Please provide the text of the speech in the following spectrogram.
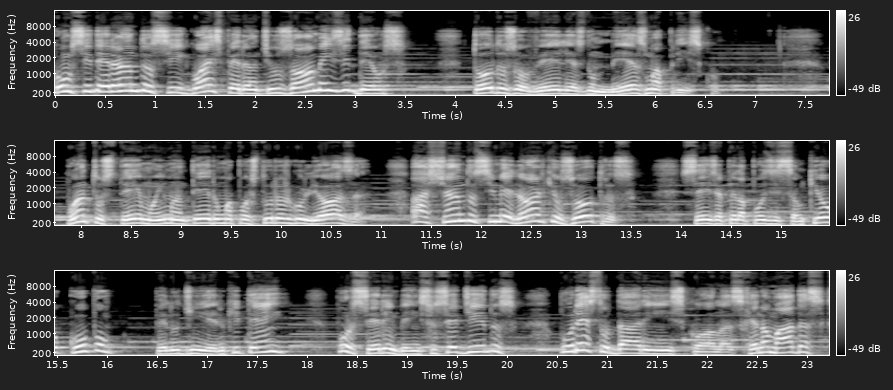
considerando-se iguais perante os homens e Deus, todos ovelhas do mesmo aprisco. Quantos temam em manter uma postura orgulhosa, achando-se melhor que os outros, seja pela posição que ocupam, pelo dinheiro que têm, por serem bem-sucedidos, por estudarem em escolas renomadas,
